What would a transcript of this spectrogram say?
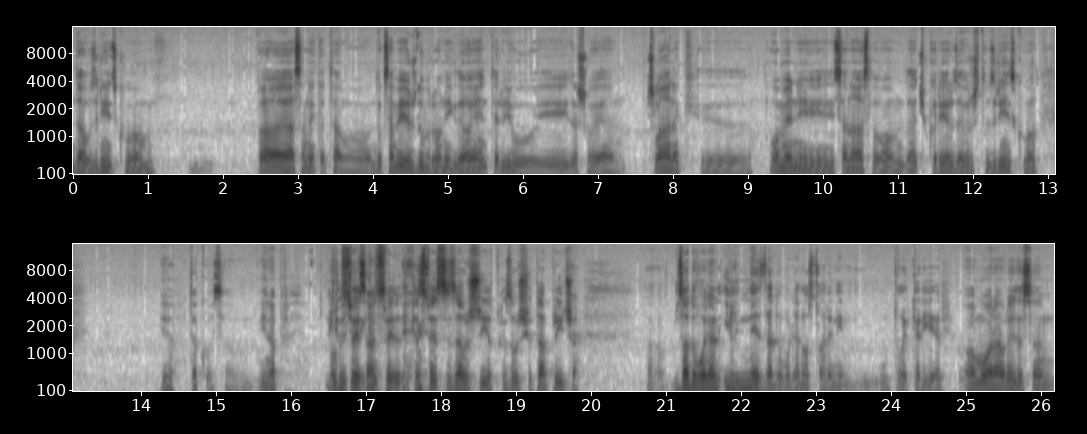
Da, u Zrinskom. Pa ja sam nekad tamo, dok sam bio još Dubrovnik, dao jedan intervju i izašao jedan članak e, o meni sa naslovom da ću karijeru završiti u Zrinskom. Jo, tako sam i napravio. Kad, sve, kad, sve, kad sve se završi, kad završi ta priča, zadovoljan ili nezadovoljan ostvarenim u toj karijeri? A moram reći da sam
